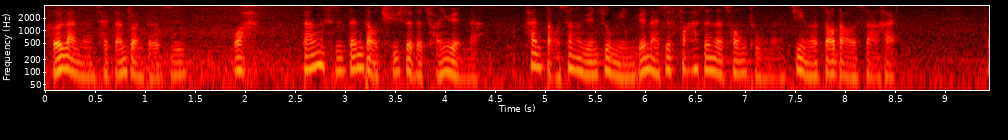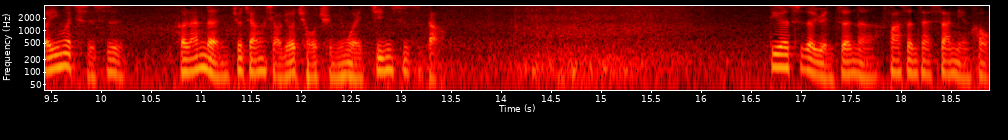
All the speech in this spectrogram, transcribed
荷兰呢才辗转得知，哇，当时登岛取水的船员呐，和岛上的原住民原来是发生了冲突呢，进而遭到了杀害。而因为此事，荷兰人就将小琉球取名为金狮子岛。第二次的远征呢，发生在三年后，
